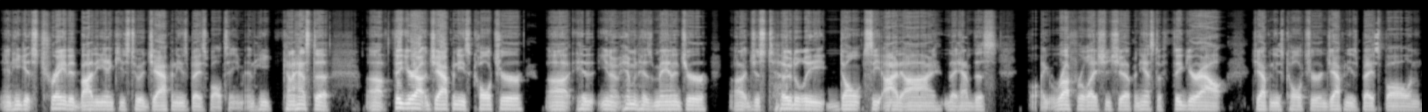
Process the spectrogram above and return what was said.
and he gets traded by the Yankees to a Japanese baseball team. And he kind of has to uh, figure out Japanese culture. Uh, his, you know, him and his manager uh, just totally don't see eye to eye. They have this like rough relationship, and he has to figure out Japanese culture and Japanese baseball, and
